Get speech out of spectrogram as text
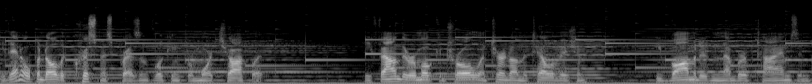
He then opened all the Christmas presents looking for more chocolate. He found the remote control and turned on the television. He vomited a number of times and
